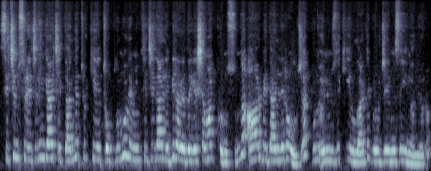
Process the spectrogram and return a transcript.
seçim sürecinin gerçekten de Türkiye toplumu ve mültecilerle bir arada yaşamak konusunda ağır bedelleri olacak. Bunu önümüzdeki yıllarda göreceğimize inanıyorum.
